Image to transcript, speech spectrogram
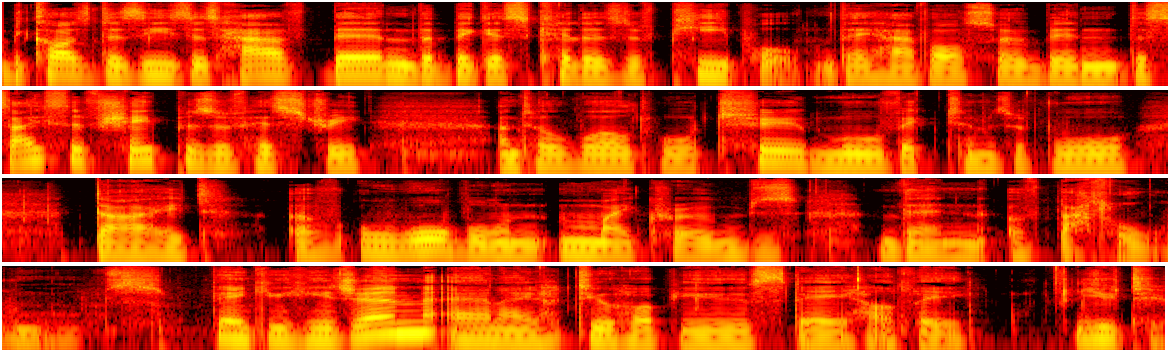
because diseases have been the biggest killers of people, they have also been decisive shapers of history. Until World War II, more victims of war died of war-borne microbes than of battle wounds. Thank you, Heejin, and I do hope you stay healthy. You too.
